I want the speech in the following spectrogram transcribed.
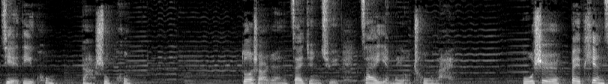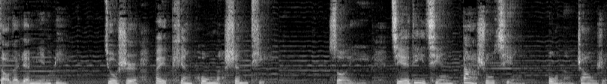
姐弟控、大叔控。多少人栽进去再也没有出来，不是被骗走了人民币，就是被骗空了身体。所以，姐弟情、大叔情不能招惹。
